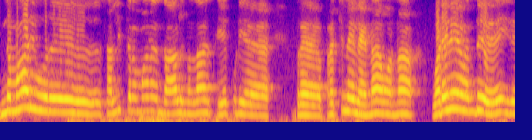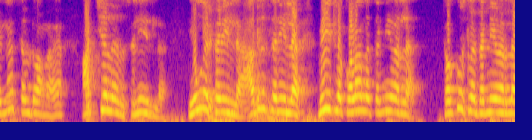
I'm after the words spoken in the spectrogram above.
இந்த மாதிரி ஒரு சல்லித்தனமான இந்த ஆளுங்கெல்லாம் செய்யக்கூடிய பிர- பிரச்சனையில என்ன ஆகும்னா உடனே வந்து இது என்ன சொல்லிடுவாங்க ஆட்சியாளர் சரியில்லை இவங்க சரியில்லை அது சரியில்லை. வீட்டுல குழால தண்ணி வரல கக்கூஸ்ல தண்ணி வரல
